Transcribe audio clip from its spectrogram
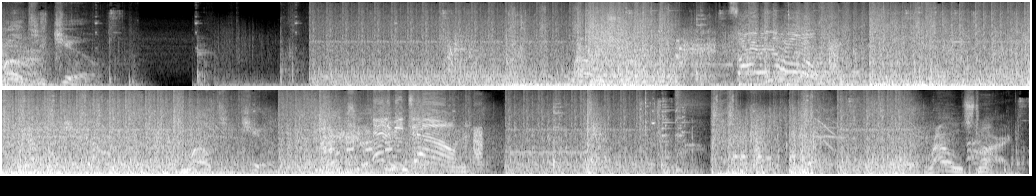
Multi-kill. Round start.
